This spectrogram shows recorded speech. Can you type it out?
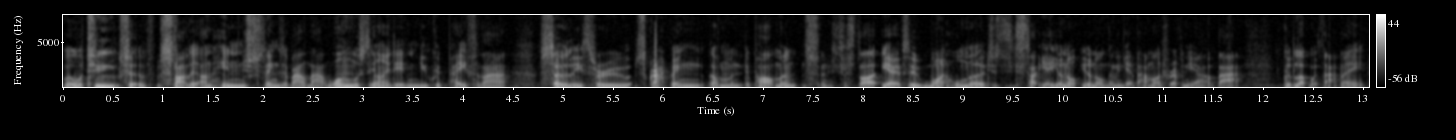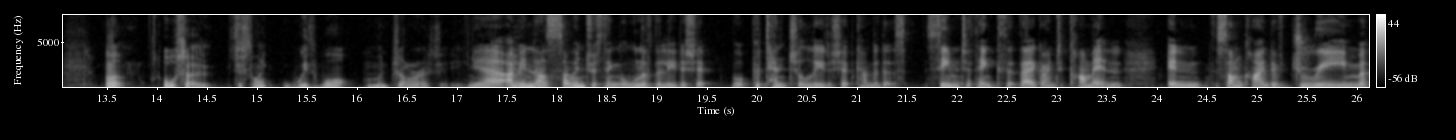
Well, there were two sort of slightly unhinged things about that. One was the idea that you could pay for that solely through scrapping government departments, and it's just like, yeah, if the Whitehall merges, it's just like, yeah, you're not you're not going to get that much revenue out of that. Good luck with that, mate. But also just like with what majority? Yeah, I yeah. mean that's so interesting. All of the leadership or potential leadership candidates seem to think that they're going to come in in some kind of dream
